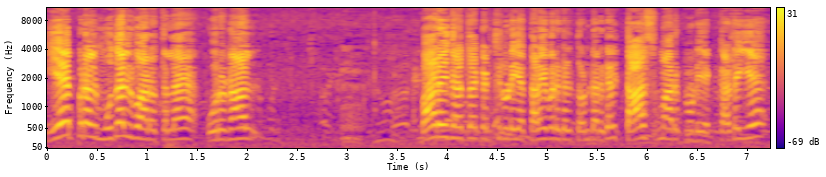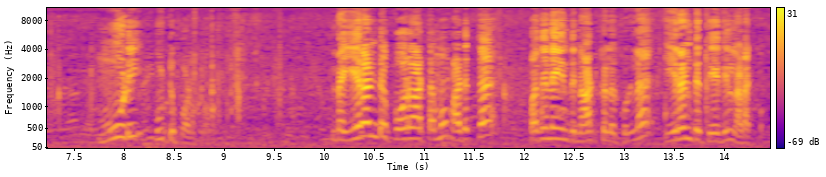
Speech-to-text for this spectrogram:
ஏப்ரல் முதல் வாரத்தில் ஒரு நாள் பாரதிய ஜனதா கட்சியினுடைய தலைவர்கள் தொண்டர்கள் டாஸ்மார்க்கினுடைய கடையை மூடி கூட்டு போடணும். இந்த இரண்டு போராட்டமும் அடுத்த பதினைந்து நாட்களுக்குள்ள இரண்டு தேதியில் நடக்கும்.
